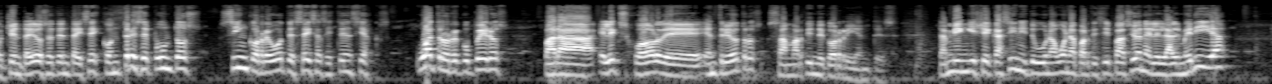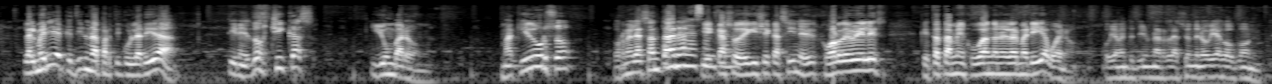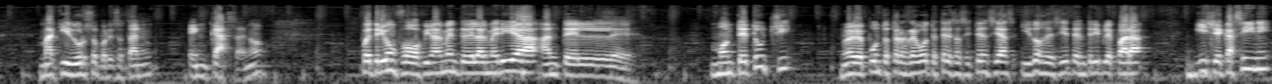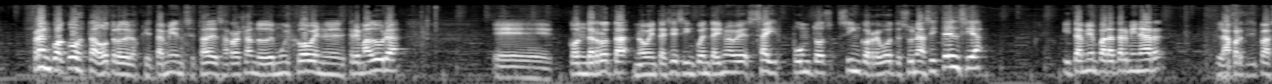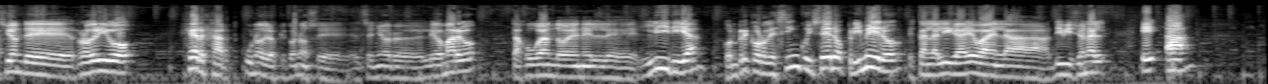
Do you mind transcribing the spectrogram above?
82-76 con 13 puntos, 5 rebotes, 6 asistencias, cuatro recuperos para el ex jugador de, entre otros, San Martín de Corrientes. También Guille Cassini tuvo una buena participación en el Almería. La Almería que tiene una particularidad, tiene dos chicas y un varón. Maki Durso, Cornelia Santana, y el caso de Guille Cassini, el jugador de Vélez, que está también jugando en el Almería. Bueno, obviamente tiene una relación de noviazgo con Maki Durso, por eso están en casa, ¿no? Fue triunfo finalmente del Almería ante el eh, Montetucci 9 puntos, 3 rebotes, 3 asistencias y 2 de 7 en triple para Guille Cassini. Franco Acosta, otro de los que también se está desarrollando de muy joven en el Extremadura, eh, con derrota 96-59, 6 puntos, 5 rebotes, 1 asistencia. Y también para terminar, la participación de Rodrigo Gerhardt, uno de los que conoce el señor Leo Margo, está jugando en el eh, Liria con récord de 5 y 0, primero. Está en la Liga EVA en la divisional EA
